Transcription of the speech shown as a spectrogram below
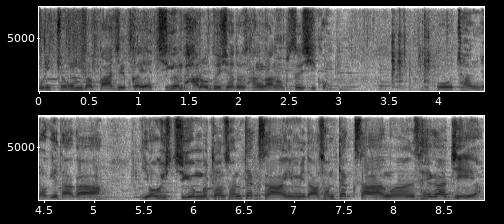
물이 조금 더 빠질 거예요. 지금 바로 드셔도 상관없으시고. 그리고 전 여기다가 여기 지금부터는 선택사항입니다. 선택사항은 세 가지예요.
